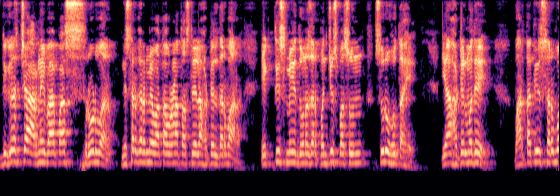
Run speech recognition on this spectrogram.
दिग्रसच्या आर्णी बायपास रोडवर निसर्गरम्य वातावरणात असलेला हॉटेल दरबार एकतीस मे दोन हजार पंचवीसपासून सुरू होत आहे. या हॉटेलमध्ये भारतातील सर्व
